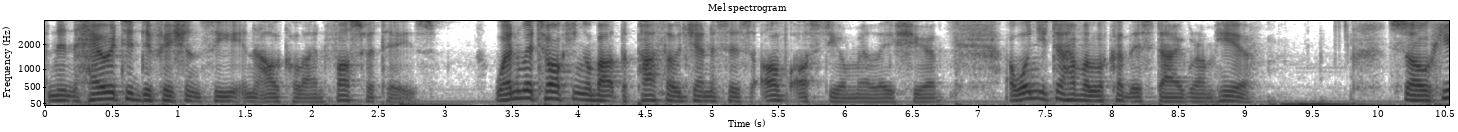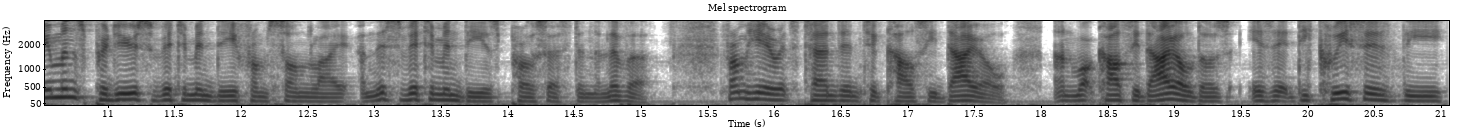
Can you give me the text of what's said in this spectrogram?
an inherited deficiency in alkaline phosphatase. When we're talking about the pathogenesis of osteomalacia, I want you to have a look at this diagram here. So humans produce vitamin D from sunlight and this vitamin D is processed in the liver. From here it's turned into calcidiol and what calcidiol does is it decreases the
